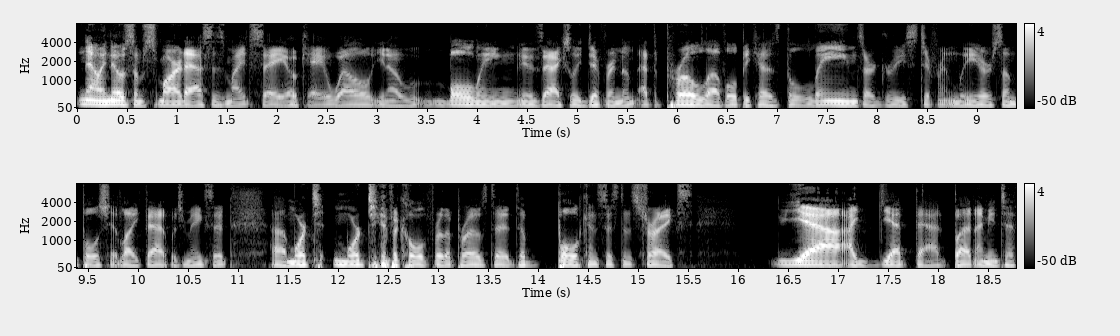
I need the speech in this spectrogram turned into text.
now I know some smartasses might say, okay, well, you know, bowling is actually different at the pro level because the lanes are greased differently or some bullshit like that, which makes it uh, more t- more difficult for the pros to to bowl consistent strikes. Yeah, I get that, but I mean to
